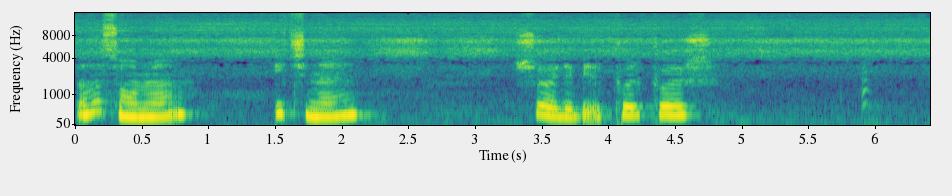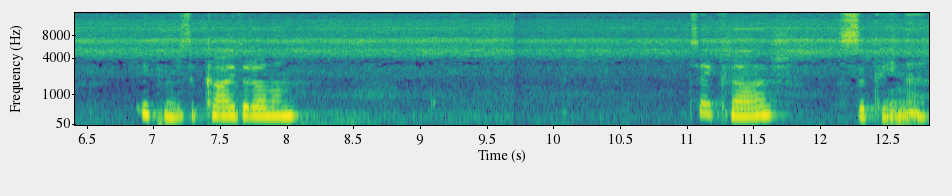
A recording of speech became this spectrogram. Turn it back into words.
Daha sonra içine şöyle bir pırpır ipimizi kaydıralım. Tekrar sık iğne.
